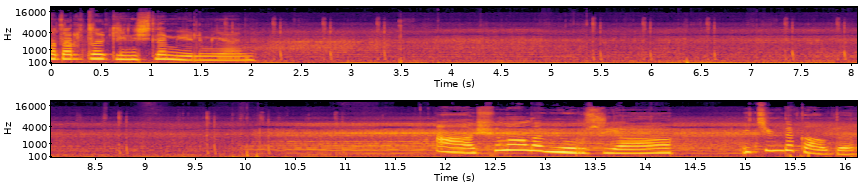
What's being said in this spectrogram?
Kadar da genişlemeyelim yani. Aa şunu alamıyoruz ya. İçimde kaldı.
